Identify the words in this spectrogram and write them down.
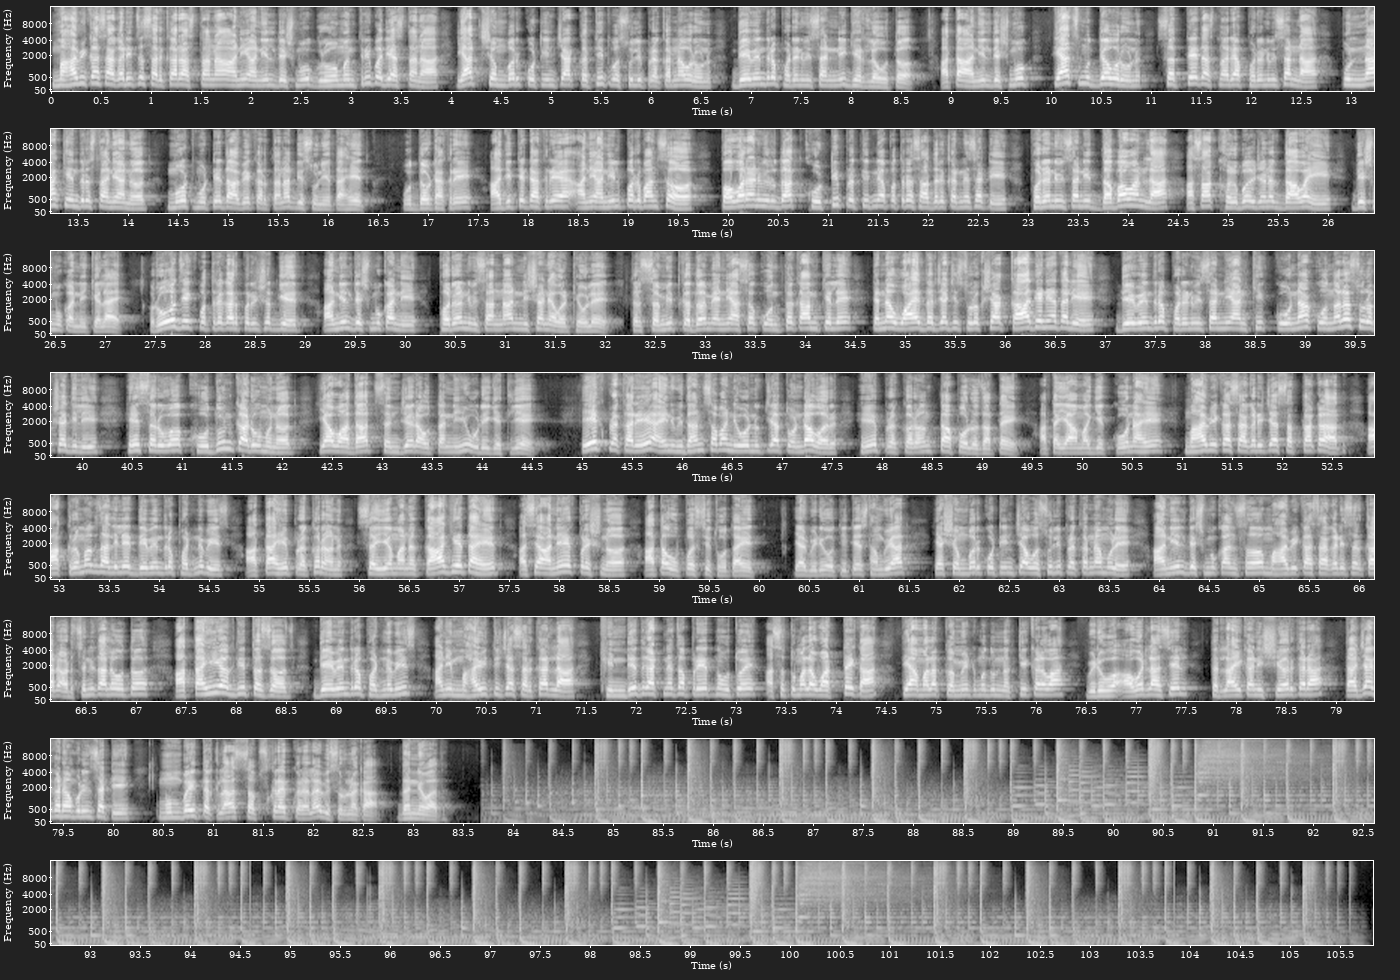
महाविकास आघाडीचं सरकार असताना आणि अनिल देशमुख गृहमंत्रीपदी असताना यात शंभर कोटींच्या कथित वसुली प्रकरणावरून देवेंद्र फडणवीसांनी घेरलं होतं. आता अनिल देशमुख त्याच मुद्द्यावरून सत्तेत असणाऱ्या फडणवीसांना पुन्हा केंद्रस्थानी आणत मोठमोठे दावे करताना दिसून येत आहेत. उद्धव ठाकरे आदित्य ठाकरे आणि अनिल परबांसह पवारांविरोधात खोटी प्रतिज्ञापत्र सादर करण्यासाठी फडणवीसांनी दबाव आणला असा खळबळजनक दावाही देशमुखांनी केला आहे रोज एक पत्रकार परिषद घेत अनिल देशमुखांनी फडणवीसांना निशाण्यावर ठेवले तर समित कदम यांनी असं कोणतं काम केलंय? त्यांना वाय दर्जाची सुरक्षा का देण्यात आली आहे? देवेंद्र फडणवीसांनी आणखी कोणा कोणाला सुरक्षा दिली? हे सर्व खोदून काढू म्हणत या वादात संजय राऊतांनीही उडी घेतली आहे. एक प्रकारे ऐन विधानसभा निवडणुकीच्या तोंडावर हे प्रकरण तापवलं जात आहे आता यामागे कोण आहे? महाविकास आघाडीच्या सत्ताकाळात आक्रमक झालेले देवेंद्र फडणवीस आता हे प्रकरण संयमानं का घेत आहेत असे अनेक प्रश्न आता उपस्थित होत आहेत. या व्हिडिओ तिथेच थांबूयात. या शंभर कोटींच्या वसुली प्रकरणामुळे अनिल देशमुखांसह महाविकास आघाडी सरकार अडचणीत आलं होतं. आताही अगदी तसंच देवेंद्र फडणवीस आणि महायुतीच्या सरकारला खिंडीत गाठण्याचा प्रयत्न होतोय असं तुम्हाला वाटतंय का? ते आम्हाला कमेंटमधून नक्की कळवा. व्हिडिओ आवडला असेल तर लाईक आणि शेअर करा. ताज्या घडामोडींसाठी मुंबई तकला सबस्क्राईब करायला विसरू नका. धन्यवाद.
